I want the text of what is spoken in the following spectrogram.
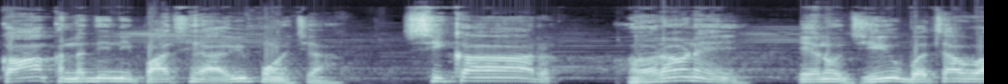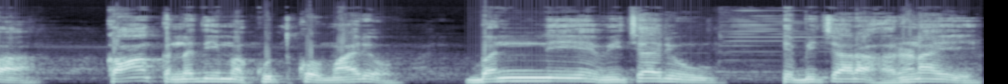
કાંક નદીની પાછે આવી પહોંચ્યા. શિકાર હરણે એનો જીવ બચાવવા કાંક નદીમાં કૂદકો માર્યો. બંનેએ વિચાર્યું કે બિચારા હરણાએ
